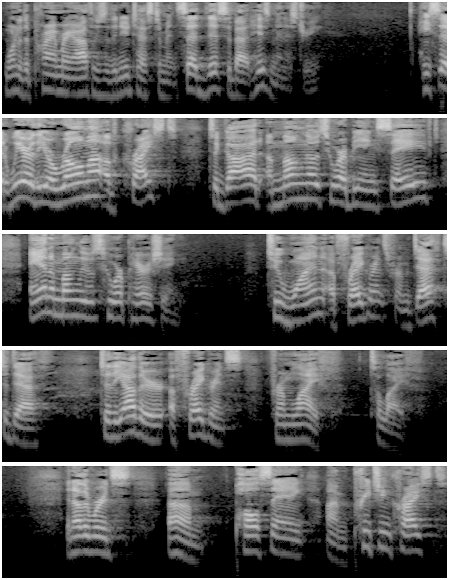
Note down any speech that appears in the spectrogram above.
one of the primary authors of the New Testament, said this about his ministry. He said, We are the aroma of Christ to God among those who are being saved and among those who are perishing. To one, a fragrance from death to death, to the other, a fragrance from life to life. In other words, um, Paul's saying, I'm preaching Christ,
